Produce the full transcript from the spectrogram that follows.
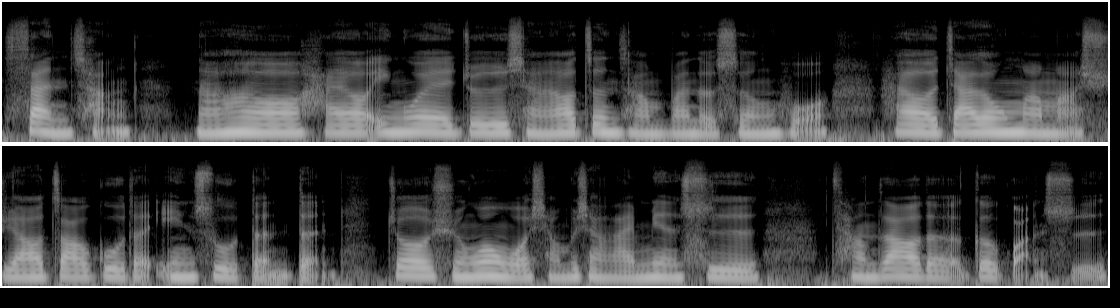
擅长，然后还有因为就是想要正常班的生活，还有家中妈妈需要照顾的因素等等，就询问我想不想来面试肠道的各管师。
